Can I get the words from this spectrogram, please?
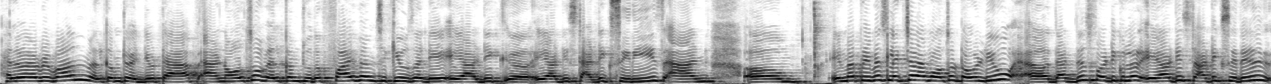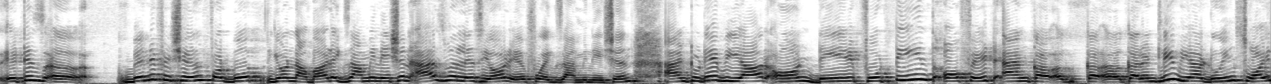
Hello everyone, welcome to EduTap and also welcome to the 5 MCQs a day ARD, uh, ARD static series. And um, in my previous lecture I have also told you uh, that this particular ARD static series it is uh, beneficial for both your NABARD examination as well as your AFO examination. And today we are on day 14th of it and uh, uh, currently we are doing soil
